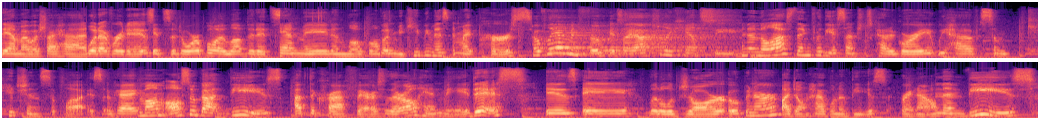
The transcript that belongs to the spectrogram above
damn, I wish I had whatever it is. It's adorable. I love that it's handmade and local. I'm going to be keeping this in my purse. Hopefully I'm in focus. I actually can't see. And then the last thing for the essentials category, we have some kitchen supplies, okay? Mom also got these at the craft fair, so they're all handmade. This is a little jar opener. I don't have one of these right now. And then these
